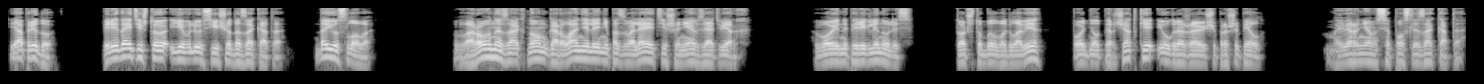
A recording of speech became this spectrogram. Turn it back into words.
«Я приду. Передайте, что явлюсь еще до заката. Даю слово». Вороны за окном горланили, не позволяя тишине взять верх. Воины переглянулись. Тот, что был во главе, поднял перчатки и угрожающе прошипел. «Мы вернемся после заката,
